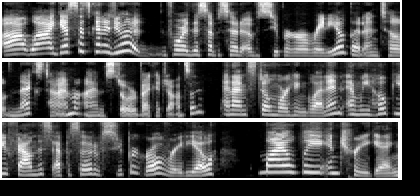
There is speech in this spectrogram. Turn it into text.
Uh, well, I guess that's going to do it for this episode of Supergirl Radio. But until next time, I'm still Rebecca Johnson. And I'm still Morgan Glennon, and we hope you found this episode of Supergirl Radio mildly intriguing.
